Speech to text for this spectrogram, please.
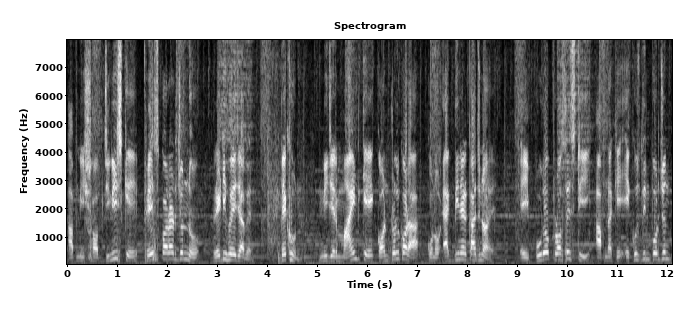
আপনি সব জিনিসকে ফেস করার জন্য রেডি হয়ে যাবেন। দেখুন, নিজের মাইন্ডকে কন্ট্রোল করা কোনো একদিনের কাজ নয়। এই পুরো প্রসেসটি আপনাকে একুশ দিন পর্যন্ত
